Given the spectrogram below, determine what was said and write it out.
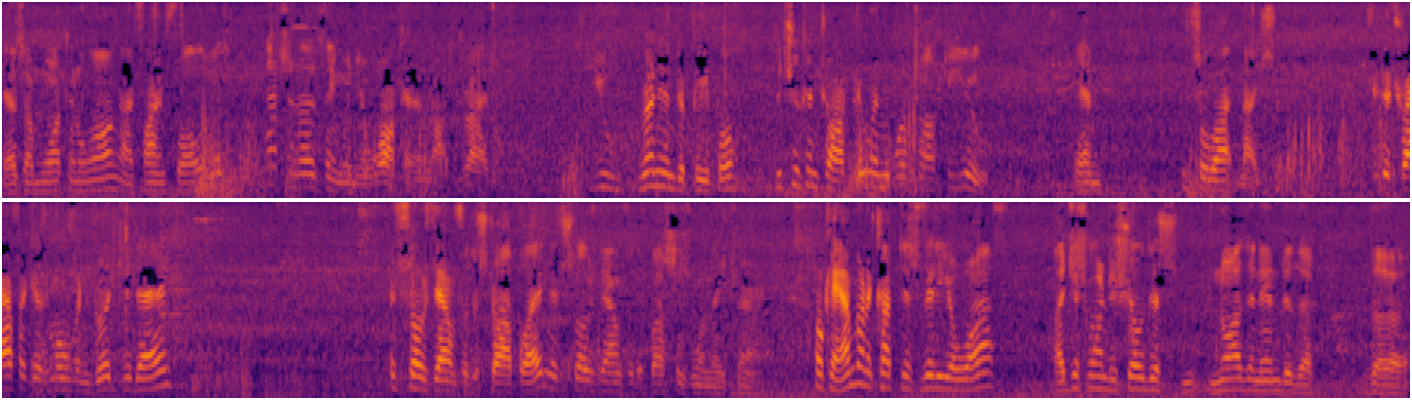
as I'm walking along, I find followers. And that's another thing when you're walking and not driving. You run into people that you can talk to and will talk to you. And it's a lot nicer. See, the traffic is moving good today. It slows down for the stoplight and it slows down for the buses when they turn. Okay, I'm going to cut this video off. I just wanted to show this northern end of the the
